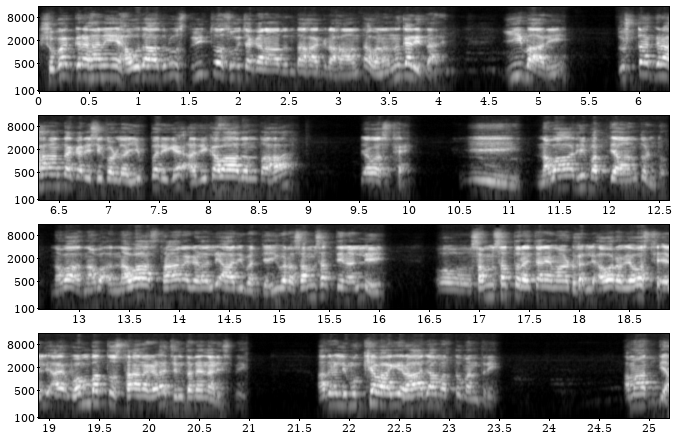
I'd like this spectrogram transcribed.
ಶುಭ ಗ್ರಹನೇ ಹೌದಾದರೂ ಸ್ತ್ರೀತ್ವ ಸೂಚಕನಾದಂತಹ ಗ್ರಹ ಅಂತ ಅವನನ್ನು ಕರೀತಾರೆ. ಈ ಬಾರಿ ದುಷ್ಟಗ್ರಹ ಅಂತ ಕರೆಸಿಕೊಳ್ಳುವ ಇಬ್ಬರಿಗೆ ಅಧಿಕವಾದಂತಹ ವ್ಯವಸ್ಥೆ. ಈ ನವಾಧಿಪತ್ಯ ಅಂತುಂಟು ನವ ನವ ನವ ಸ್ಥಾನಗಳಲ್ಲಿ ಆಧಿಪತ್ಯ. ಇವರ ಸಂಸತ್ತಿನಲ್ಲಿ ಸಂಸತ್ತು ರಚನೆ ಮಾಡುವಲ್ಲಿ, ಅವರ ವ್ಯವಸ್ಥೆಯಲ್ಲಿ ಒಂಬತ್ತು ಸ್ಥಾನಗಳ ಚಿಂತನೆ ನಡೆಸಬೇಕು. ಅದರಲ್ಲಿ ಮುಖ್ಯವಾಗಿ ರಾಜ ಮತ್ತು ಮಂತ್ರಿ. ಅಮಾತ್ಯ.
